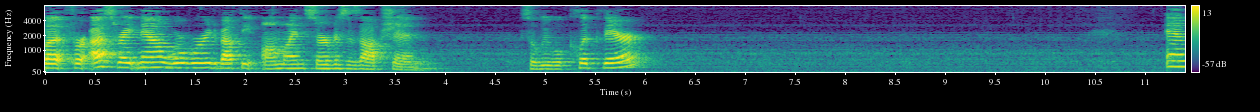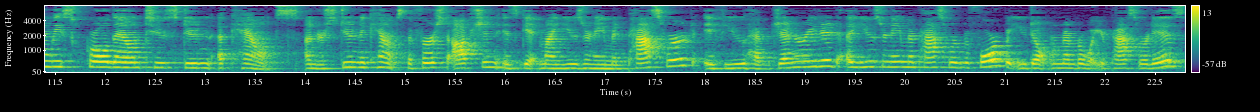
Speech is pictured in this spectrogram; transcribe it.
but for us right now, we're worried about the online services option. So we will click there. And we scroll down to student accounts. Under student accounts, the first option is get my username and password. If you have generated a username and password before, but you don't remember what your password is,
